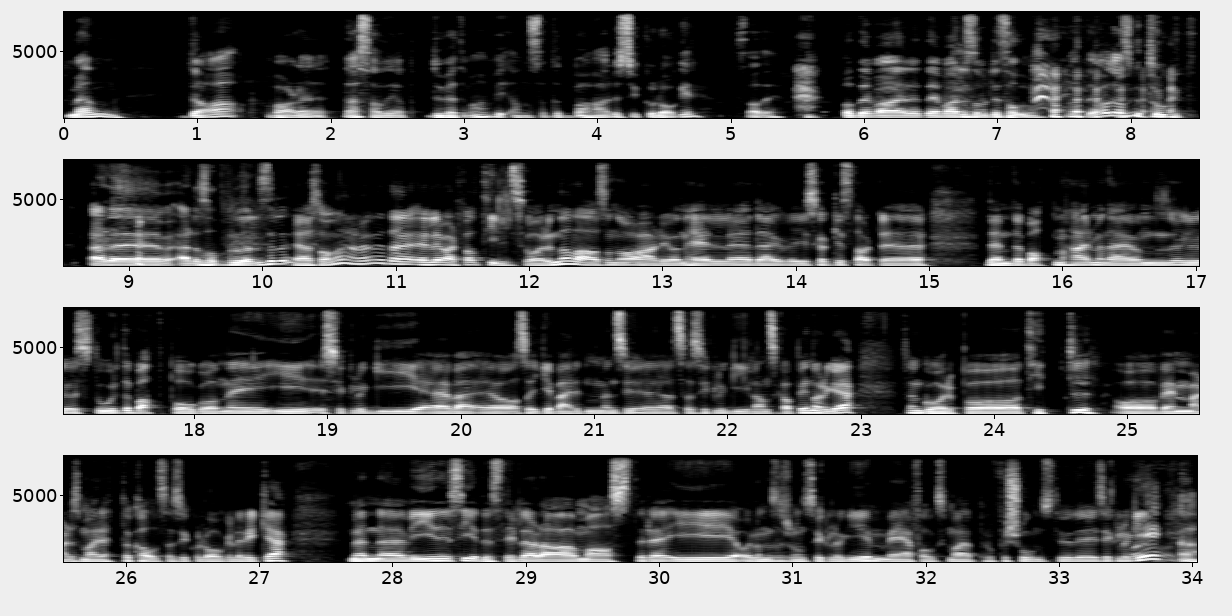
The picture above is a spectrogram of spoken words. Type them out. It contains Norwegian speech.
Men da, var det, da sa de at du vet hva, vi ansetter bare psykologer. Sa de. Og det var, det var liksom litt sånn Det var ganske tungt. Er det, er det sånn fremdeles, eller? Ja, sånn er det. Eller i hvert fall tilsvarende. da. Altså, nå er det jo en hel, er, Vi skal ikke starte den debatten her, men det er jo en stor debatt pågående i psykologi, eh, altså ikke verden, men altså psykologilandskapet i Norge, som går på tittel og hvem er det som har rett til å kalle seg psykolog eller ikke. Men eh, vi sidestiller da mastere i organisasjonspsykologi med folk som har profesjonsstudie i psykologi. Ja.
